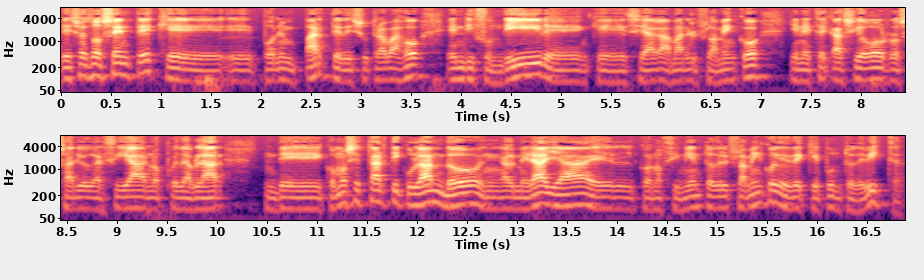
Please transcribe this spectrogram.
de esos docentes que eh, ponen parte de su trabajo en difundir, en que se haga amar el flamenco y en este caso Rosario García nos puede hablar de cómo se está articulando en Almeraya el conocimiento del flamenco y desde qué punto de vista.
